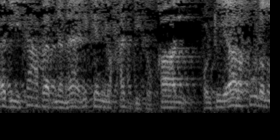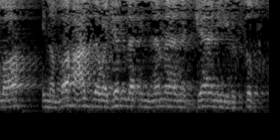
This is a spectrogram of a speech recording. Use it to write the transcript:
أبي كعب بن مالك يحدث قال قلت يا رسول الله إن الله عز وجل إنما نجاني بالصدق.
